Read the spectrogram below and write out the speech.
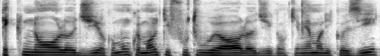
tecnologi o comunque molti futurologi, chiamiamoli così,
